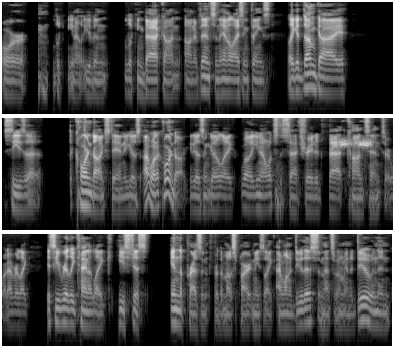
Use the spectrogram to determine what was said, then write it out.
or look, you know, even looking back on on events and analyzing things. Like a dumb guy sees a a corn dog stand and he goes, I want a corn dog. He doesn't go like, well, you know, what's the saturated fat content or whatever. Like, is he really kind of like, he's just in the present for the most part. And he's like, I want to do this and that's what I'm going to do. And then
